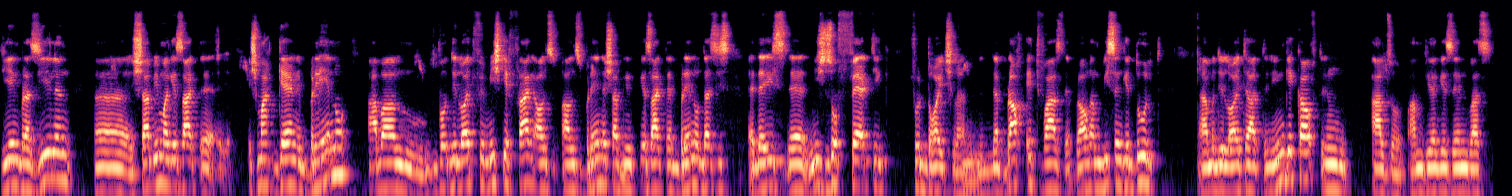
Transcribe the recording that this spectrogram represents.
hier in Brasilien. Äh, ich habe immer gesagt, äh, ich mag gerne Breno, aber ähm, wo die Leute für mich gefragt als, als Breno, ich habe gesagt, der Breno, das ist, äh, der ist nicht so fertig für Deutschland. Der braucht etwas, der braucht ein bisschen Geduld. Aber die Leute hatten ihn gekauft, also haben wir gesehen, was,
